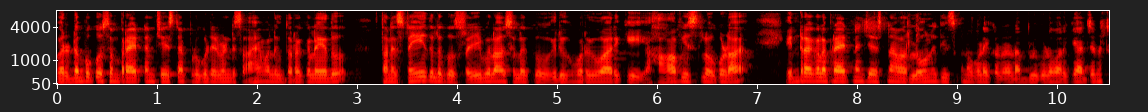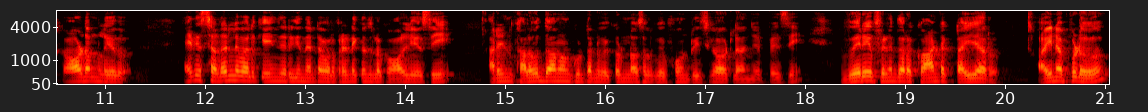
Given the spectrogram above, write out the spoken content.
వారు డబ్బు కోసం ప్రయత్నం చేసినప్పుడు కూడా ఎటువంటి సహాయం వాళ్ళకి దొరకలేదు. తన స్నేహితులకు శ్రేయభిలాషులకు ఇరుగు పొరుగు వారికి ఆఫీస్లో కూడా ఎన్ని రకాల ప్రయత్నం చేసినా వారు లోన్లు తీసుకున్నా కూడా ఇక్కడ డబ్బులు కూడా వాళ్ళకి అడ్జస్ట్ కావడం లేదు. అయితే సడన్లీ వాళ్ళకి ఏం జరిగిందంటే వాళ్ళ ఫ్రెండ్ కొంచెం కాల్ చేసి అరే నేను కలుద్దాం అనుకుంటాను నువ్వు ఎక్కడున్నా అసలు? ఫోన్ రీచ్ కావట్లేదు అని చెప్పేసి వేరే ఫ్రెండ్ ద్వారా కాంటాక్ట్ అయ్యారు. అయినప్పుడు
